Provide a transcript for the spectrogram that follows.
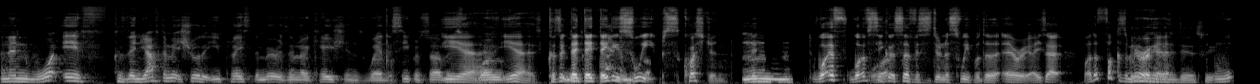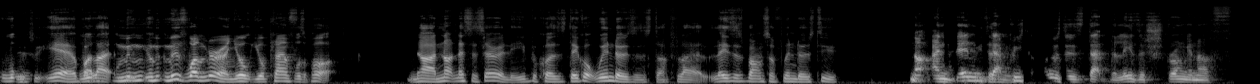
and then what if? Because then you have to make sure that you place the mirrors in locations where the Secret Service Yeah, won't. yeah. Because they, you they, they do find them. sweeps. Question. They- Mm. what if what if Secret Service is doing a sweep of the area? He's like, what the fuck is a What do you mirror here? gonna do a sweep? W- Do a w- sweep? yeah, but w- like, m- m- move one mirror and your your plan falls apart. nah, not necessarily because they got windows and stuff. Like lasers bounce off windows too. No, and then What are you that presupposes that the laser's strong enough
